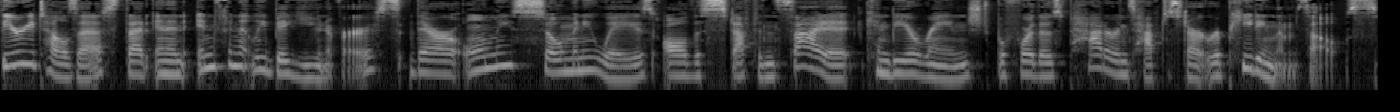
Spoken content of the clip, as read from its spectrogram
Theory tells us that in an infinitely big universe, there are only so many ways all the stuff inside it can be arranged before those patterns have to start repeating themselves.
